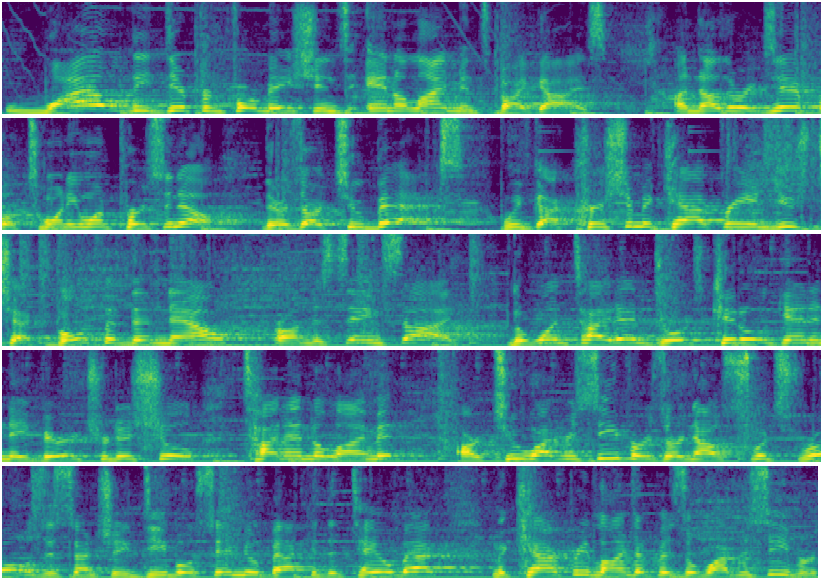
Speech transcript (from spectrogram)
wildly different formations and alignments by guys. Another example, 21 personnel. There's our two backs. We've got Christian McCaffrey and Juszczyk. Both of them now are on the same side. The one tight end, George Kittle, again in a very traditional tight end alignment. Our two wide receivers are now switched roles, essentially. Deebo Samuel back at the tailback, McCaffrey lined up as a wide receiver.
